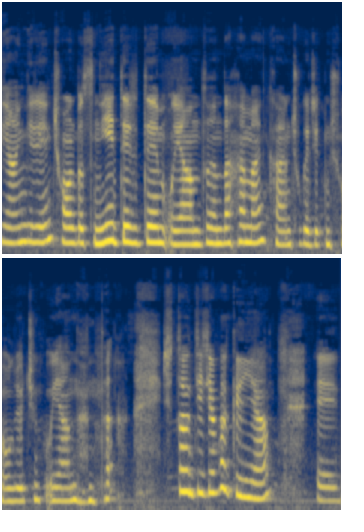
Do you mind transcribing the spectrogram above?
Cihangir'in çorbasını yedirdim. Uyandığında hemen karnı çok acıkmış oluyor çünkü uyandığında. Şu tontice bakın ya. Ee,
